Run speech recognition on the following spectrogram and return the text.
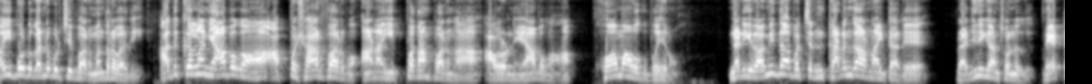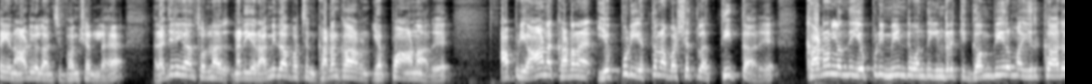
மை போட்டு கண்டுபிடிச்சிருப்பாரு மந்திரவாதி. அதுக்கெல்லாம் ஞாபகம் அப்போ ஷார்ப்பாக இருக்கும். ஆனால் இப்போ தான் பாருங்க அவரோட ஞாபகம் ஹோமாவுக்கு போயிடும் நடிகர் அமிதாப் பச்சன் கடன்காரன் ஆயிட்டாரு. ரஜினிகாந்த் சொன்னது. வேட்டையின் ஆடியோ லான்ச் ஃபங்க்ஷனில் ரஜினிகாந்த் சொன்னார் நடிகர் அமிதாப் பச்சன் கடன்காரன் எப்போ ஆனார்? அப்படி ஆன கடனை எப்படி எத்தனை வருஷத்தில் தீத்தாரு கடன்லேருந்து எப்படி மீண்டு வந்து இன்றைக்கு கம்பீரமாக இருக்காரு?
